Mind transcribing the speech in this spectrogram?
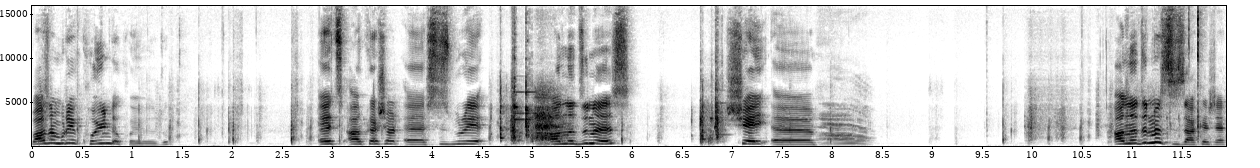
Bazen buraya koyun da koyuyorduk. Evet arkadaşlar eee, siz burayı anladınız. Şey eee Anladınız siz arkadaşlar.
